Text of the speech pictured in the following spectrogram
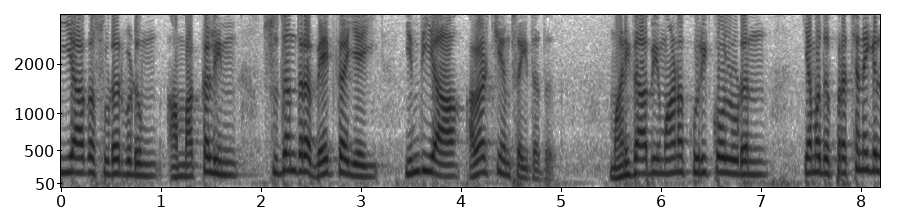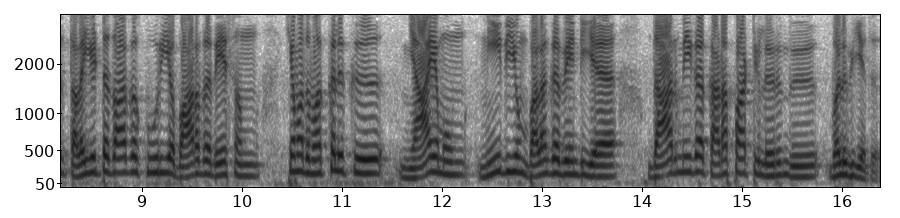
தீயாக சுடர்விடும் அம்மக்களின் சுதந்திர வேட்கையை இந்தியா அலட்சியம் செய்தது. மனிதாபிமான குறிக்கோளுடன் எமது பிரச்சனையில் தலையிட்டதாக கூறிய பாரத தேசம் எமது மக்களுக்கு நியாயமும் நீதியும் வழங்க வேண்டிய தார்மீக கடப்பாட்டிலிருந்து வலுவியது.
